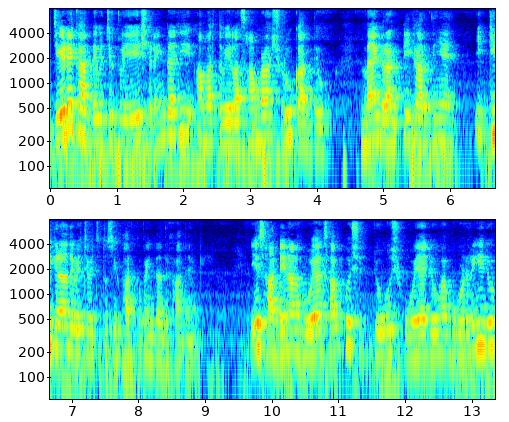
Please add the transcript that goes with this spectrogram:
ਜਿਹੜੇ ਘਰ ਦੇ ਵਿੱਚ ਕਲੇਸ਼ ਰਹਿੰਦਾ ਜੀ, ਅੰਮ੍ਰਿਤ ਵੇਲਾ ਸਾਂਭਣਾ ਸ਼ੁਰੂ ਕਰ ਦਿਓ। ਮੈਂ ਗਰੰਟੀ ਕਰਦੀ ਹਾਂ 21 ਦਿਨਾਂ ਦੇ ਵਿੱਚ ਵਿੱਚ ਤੁਸੀਂ ਫ਼ਰਕ ਪੈਂਦਾ ਦਿਖਾ ਦੇਣਗੇ ਇਹ ਸਾਡੇ ਨਾਲ ਹੋਇਆ ਸਭ ਕੁਝ ਜੋ ਕੁਝ ਹੋਇਆ, ਜੋ ਮੈਂ ਬੋਲ ਰਹੀ ਹਾਂ, ਜੋ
